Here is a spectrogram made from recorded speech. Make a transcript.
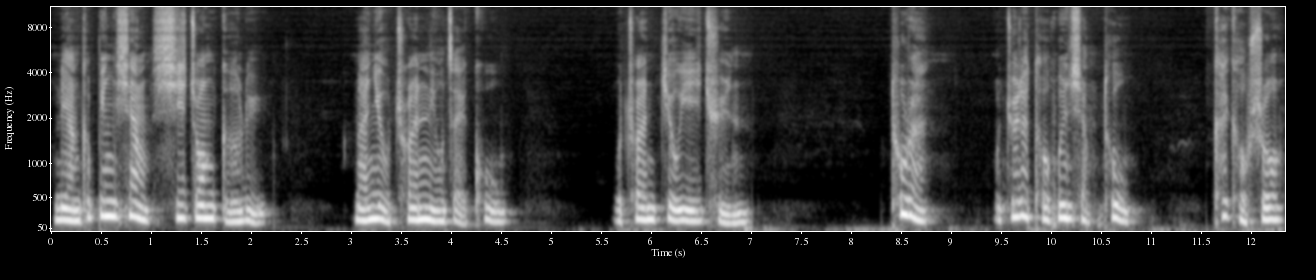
两个宾相西装革履，男友穿牛仔裤，我穿旧衣裙。突然，我觉得头昏想吐，开口说：“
